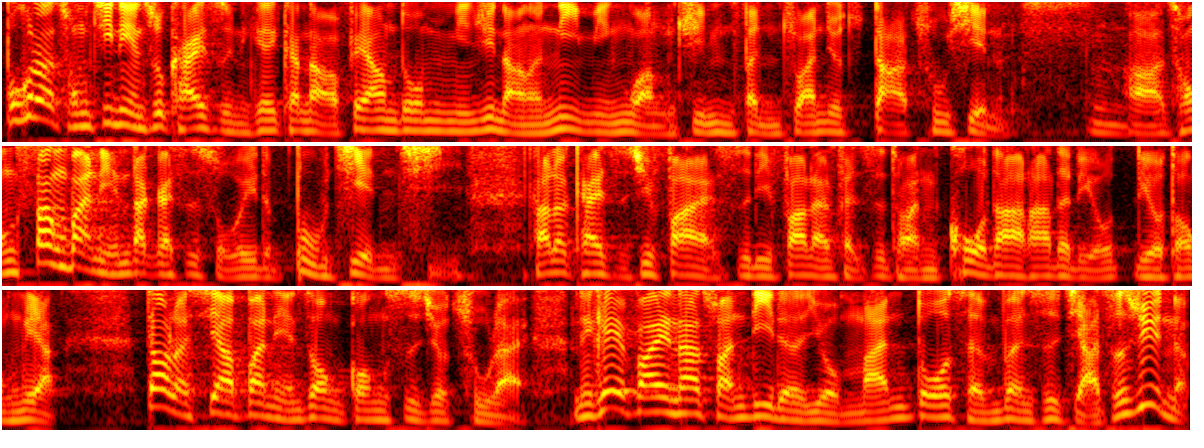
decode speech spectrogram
不过呢，从今年初开始，你可以看到非常多民进党的匿名网军粉砖就大出现了。啊，从上半年大概是所谓的部件期，他都开始去发展势力、发展粉丝团，扩大他的流流通量。到了下半年，这种公式就出来，你可以发现它传递的有蛮多成分是假资讯的，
